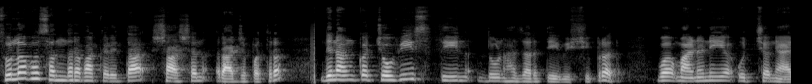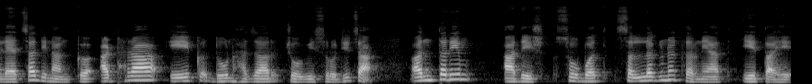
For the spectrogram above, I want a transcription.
सुलभ संदर्भाकरिता शासन राजपत्र दिनांक चोवीस तीन दोन हजार तेवीसची प्रत व माननीय उच्च न्यायालयाचा दिनांक अठरा एक दोन हजार चोवीस रोजीचा अंतरिम आदेश सोबत संलग्न करण्यात येत आहे.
